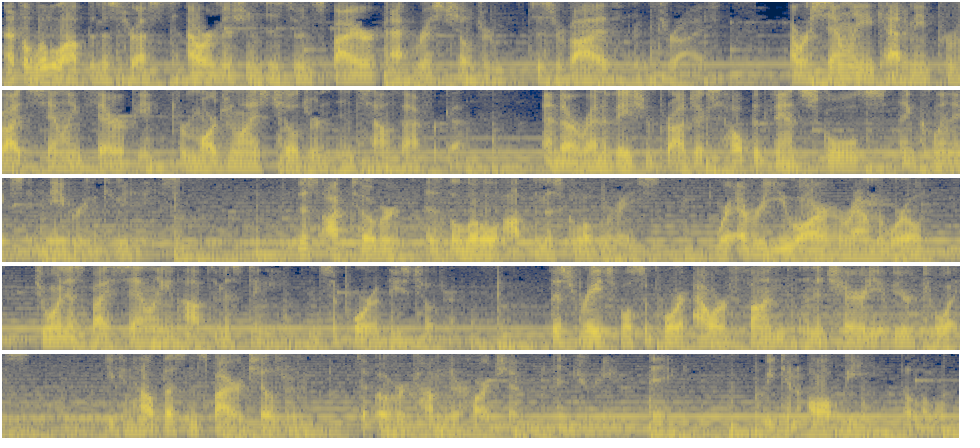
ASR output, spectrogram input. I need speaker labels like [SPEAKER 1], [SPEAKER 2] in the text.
[SPEAKER 1] At the Little Optimist Trust, our mission is to inspire at risk children to survive and thrive. Our Sailing Academy provides sailing therapy for marginalized children in South Africa, and our renovation projects help advance schools and clinics in neighboring communities. This October is the Little Optimist Global Race. Wherever you are around the world, join us by sailing an Optimist dinghy in support of these children. This race will support our fund and a charity of your choice. You can help us inspire children to overcome their hardship and dream big. We can all be the little.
